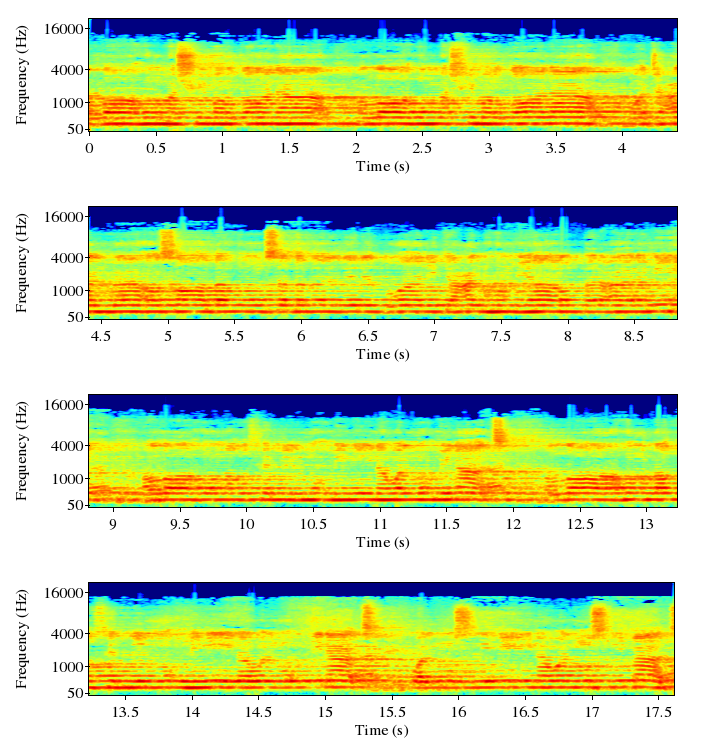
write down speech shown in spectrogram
اللهم اشف مرضانا اللهم اشف مرضانا. واجعل ما أصابهم سببا لرضوانك عنهم يا رب العالمين. اللهم اغفر للمؤمنين والمؤمنات. اللهم اغفر للمؤمنين والمؤمنات والمسلمين والمسلمات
